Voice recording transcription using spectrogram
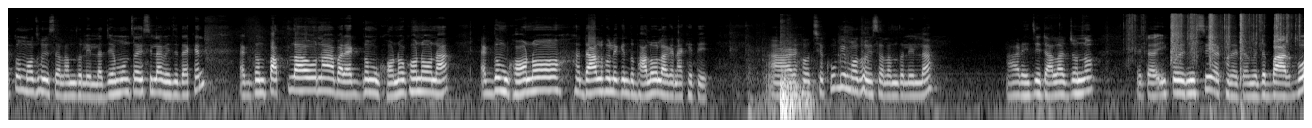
এত মজা হয়েছে, আলহামদুলিল্লাহ। যেমন চাইছিলাম, এই যে দেখেন, একদম পাতলাও না, আবার একদম ঘন ঘনও না। একদম ঘন ডাল হলে কিন্তু ভালো লাগে না খেতে। আর হচ্ছে খুবই মজা হয়েছে, আলহামদুলিল্লাহ। আর এই যে ডালার জন্য এটা ই করে নিচ্ছি এখন এটা মধ্যে বাড়বো।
